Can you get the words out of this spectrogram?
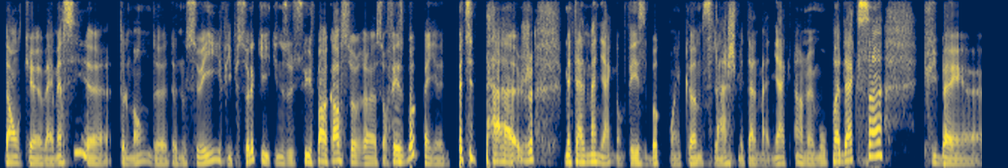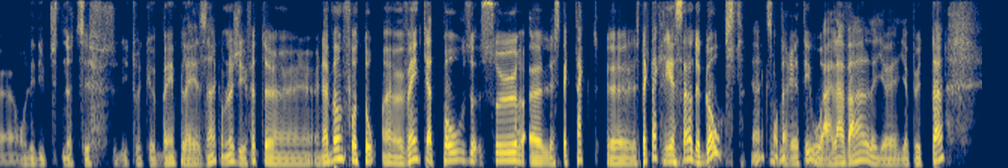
Donc, ben, merci tout le monde de, de, nous suivre. Puis ceux-là qui ne nous suivent pas encore sur, sur Facebook, ben, il y a une petite page Metal Maniac, donc facebook.com slash Metalmaniac en un mot, pas d'accent. Puis ben, euh, on a des petites notifs, des trucs bien plaisants. Comme là, j'ai fait un, album photo, hein, un 24 poses sur euh, le spectacle, euh, le spectacle récent de Ghost, hein, qui sont mm-hmm. arrêtés à Laval il y, a, il y a peu de temps.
